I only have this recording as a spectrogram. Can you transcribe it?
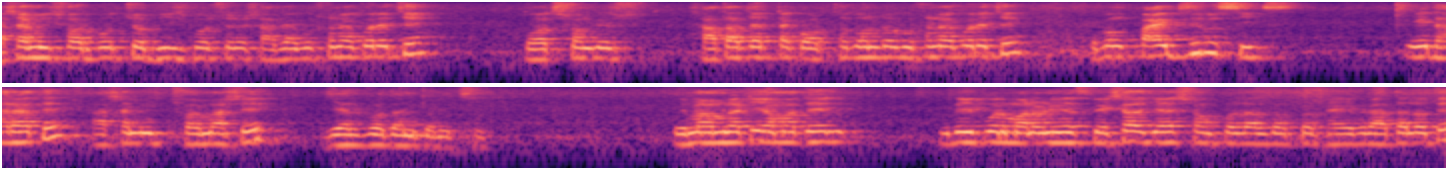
আসামি সর্বোচ্চ বিশ বছরের সাজা ঘোষণা করেছে। তৎসঙ্গে সাত হাজার টাকা অর্থদণ্ড ঘোষণা করেছে এবং ফাইভ জিরো সিক্স এ ধারাতে আসামি ছয় মাসের জেল প্রদান করেছে। এই মামলাটি আমাদের উদয়পুর মাননীয় স্পেশাল জাজ শঙ্করলাল দত্ত সাহেবের আদালতে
